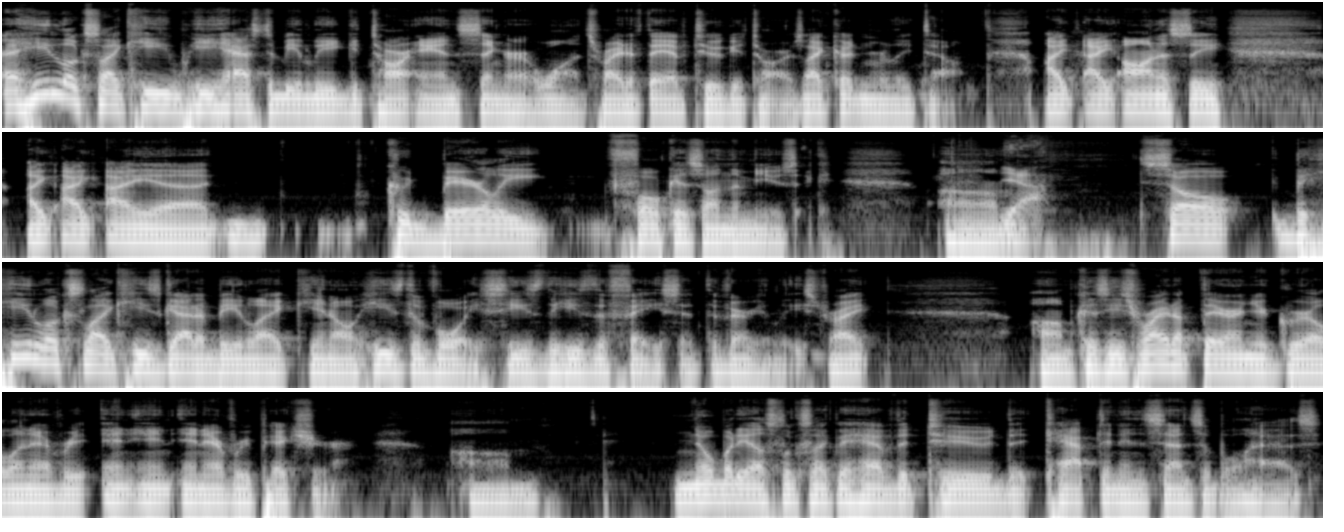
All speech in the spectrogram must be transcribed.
Uh, He looks like he he has to be lead guitar and singer at once, right? If they have two guitars, I couldn't really tell. I, I honestly, I I, I uh, could barely focus on the music. Um, yeah So, but he looks like he's got to be like you know he's the voice, he's the he's the face at the very least, right? Because he's right up there in your grill in every in in, in every picture. Um, nobody else looks like they have the tude that Captain Insensible has.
